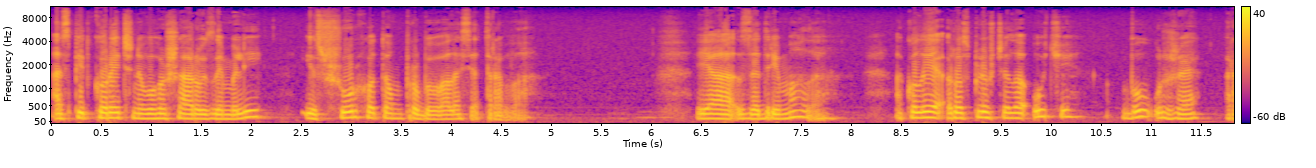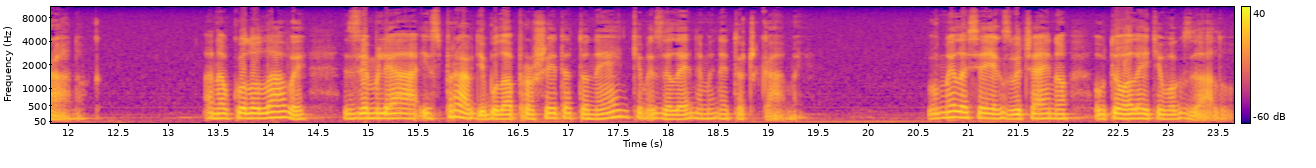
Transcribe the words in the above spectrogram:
а з під коричневого шару землі із шурхотом пробивалася трава. Я задрімала, а коли розплющила очі, був уже ранок. А навколо лави земля і справді була прошита тоненькими зеленими ниточками. Вмилася, як звичайно, в туалеті вокзалу.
